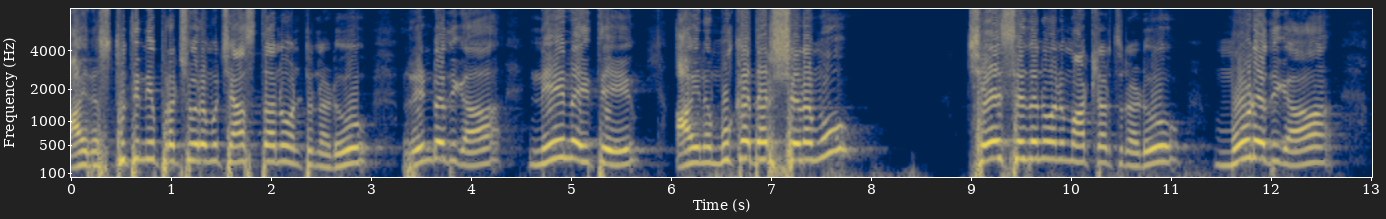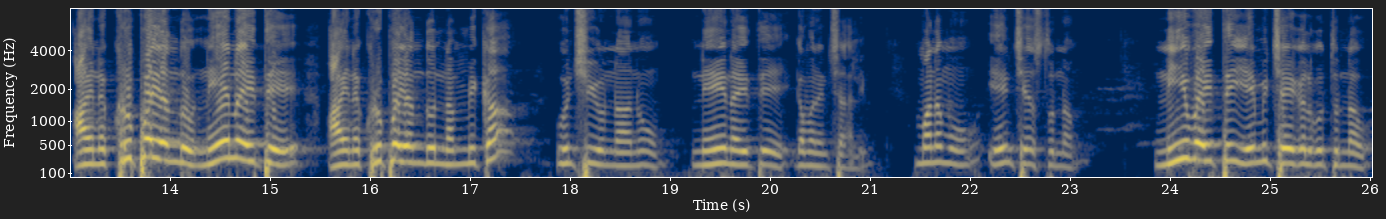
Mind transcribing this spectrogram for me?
ఆయన స్థుతిని ప్రచురము చేస్తాను అంటున్నాడు. రెండోదిగా నేనైతే ఆయన ముఖ దర్శనము చేసేదను అని మాట్లాడుతున్నాడు. మూడోదిగా ఆయన కృపయందు నేనైతే ఆయన కృపయందు నమ్మిక ఉంచి ఉన్నాను. నేనైతే గమనించాలి. మనము ఏం చేస్తున్నాం? నీవైతే ఏమి చేయగలుగుతున్నావు?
